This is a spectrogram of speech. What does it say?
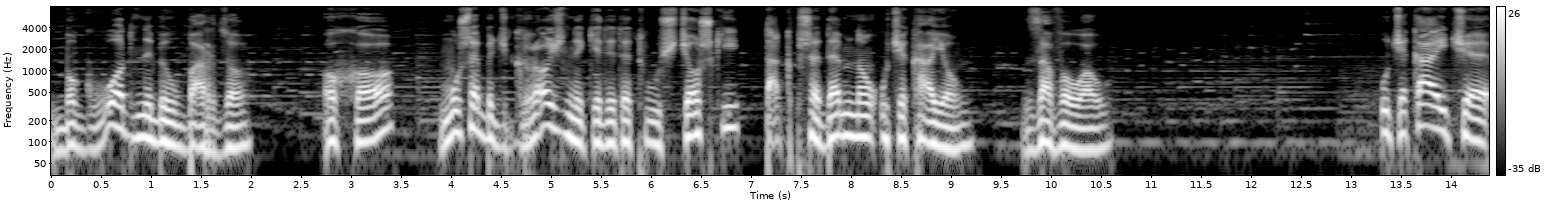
bo głodny był bardzo. Oho, muszę być groźny, kiedy te tłuścioszki tak przede mną uciekają, zawołał. Uciekajcie,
